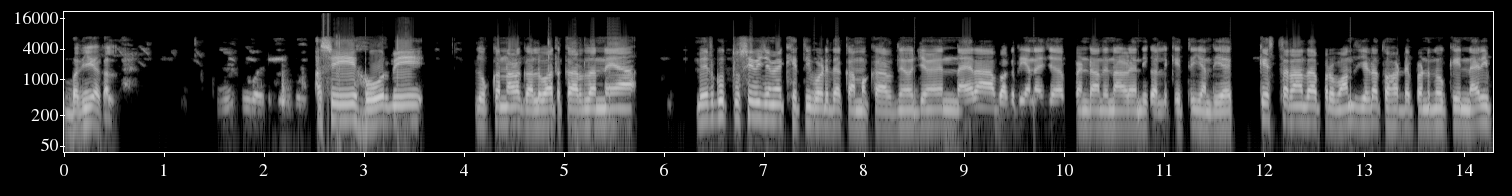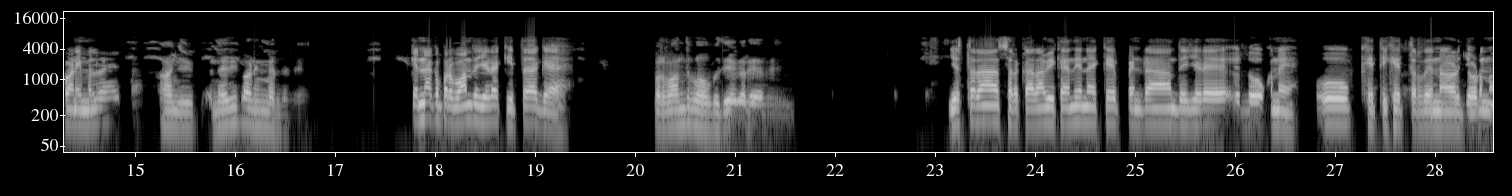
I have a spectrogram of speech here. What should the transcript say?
ਵਧੀਆ ਗੱਲ ਹੈ। ਅਸੀਂ ਹੋਰ ਵੀ ਲੋਕਾਂ ਨਾਲ ਗੱਲਬਾਤ ਕਰ ਲੈਂਦੇ ਆ ਮੇਰੇ ਕੋਲ ਤੁਸੀਂ ਵੀ ਜਿਵੇਂ ਖੇਤੀਬਾੜੀ ਦਾ ਕੰਮ ਕਰਦੇ ਹੋ ਜਿਵੇਂ ਨਹਿਰਾਂ ਵਗਦੀਆਂ ਨੇ ਜਾਂ ਪਿੰਡਾਂ ਦੇ ਨਾਲਿਆਂ ਦੀ ਗੱਲ ਕੀਤੀ ਜਾਂਦੀ ਹੈ ਕਿਸ ਤਰ੍ਹਾਂ ਦਾ ਪ੍ਰਬੰਧ ਜਿਹੜਾ ਤੁਹਾਡੇ ਪਿੰਡ ਨੂੰ ਕੀ ਨਹਿਰੀ ਪਾਣੀ ਮਿਲ ਰਿਹਾ ਹੈ? ਹਾਂਜੀ ਨਹਿਰੀ ਪਾਣੀ ਮਿਲ ਰਿਹਾ ਕਿੰਨਾ ਕੁ ਪ੍ਰਬੰਧ ਜਿਹੜਾ ਕੀਤਾ ਗਿਆ ਹੈ? ਪ੍ਰਬੰਧ ਬਹੁਤ ਵਧੀਆ ਕਰਿਆ ਹੋਇਆ ਜੀ ਜਿਸ ਤਰ੍ਹਾਂ ਸਰਕਾਰਾਂ ਵੀ ਕਹਿੰਦੀਆਂ ਨੇ ਕਿ ਪਿੰਡਾਂ ਦੇ ਜਿਹੜੇ ਲੋਕ ਨੇ, ਉਹ ਖੇਤੀ ਖੇਤਰ ਦੇ ਨਾਲ ਜੁੜਨ।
